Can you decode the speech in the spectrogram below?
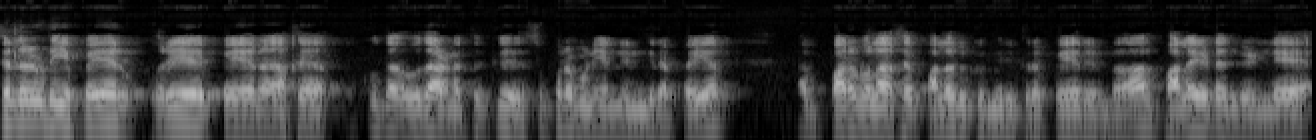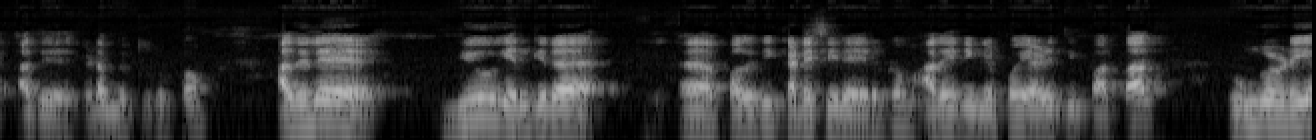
சிலருடைய பெயர் ஒரே பெயராக உதா உதாரணத்துக்கு சுப்பிரமணியன் என்கிற பெயர் பரவலாக பலருக்கும் இருக்கிற பெயர் என்பதால் பல இடங்களிலே அது இடம்பெற்றிருக்கும். அதிலே வியூ என்கிற பகுதி கடைசியிலே இருக்கும். அதை நீங்கள் போய் அழுத்தி பார்த்தால் உங்களுடைய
